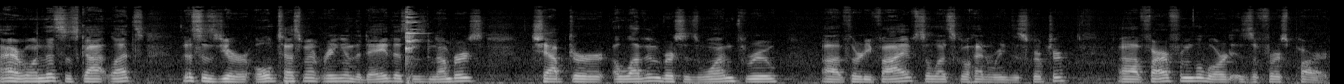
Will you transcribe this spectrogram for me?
Hi everyone, this is Scott Lutz. This is your Old Testament reading of the day. This is Numbers chapter 11, verses 1 through uh, 35. So let's go ahead and read the scripture. Uh, Fire from the Lord is the first part.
